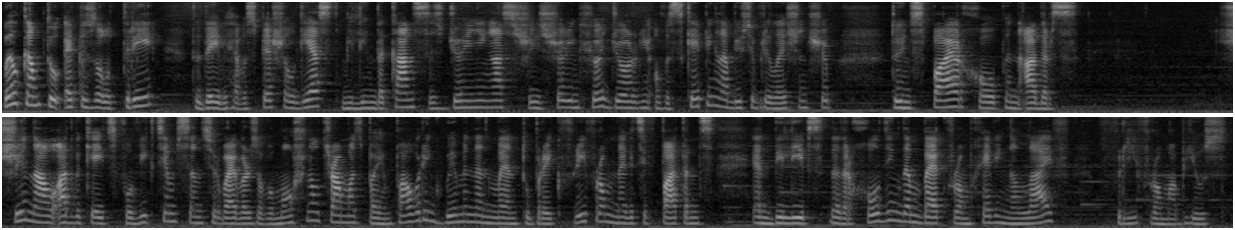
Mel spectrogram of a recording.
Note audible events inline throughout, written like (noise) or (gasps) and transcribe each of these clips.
Welcome to episode 3. Today we have a special guest. Melinda Kunst is joining us. She is sharing her journey of escaping an abusive relationship to inspire hope in others. She now advocates for victims and survivors of emotional traumas by empowering women and men to break free from negative patterns and beliefs that are holding them back from having a life free from abuse.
